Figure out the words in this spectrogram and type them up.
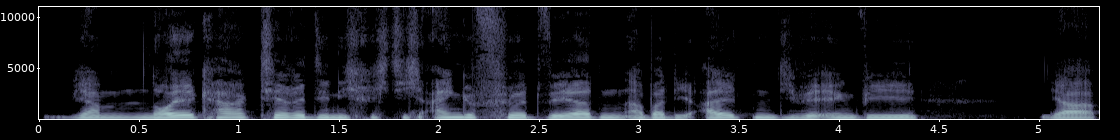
Wir haben neue Charaktere, die nicht richtig eingeführt werden, aber die alten, die wir irgendwie, ja,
